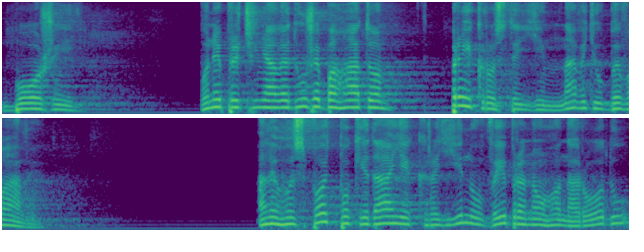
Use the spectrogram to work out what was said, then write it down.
Божий. Вони причиняли дуже багато прикростей їм, навіть вбивали. Але Господь покидає країну вибраного народу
